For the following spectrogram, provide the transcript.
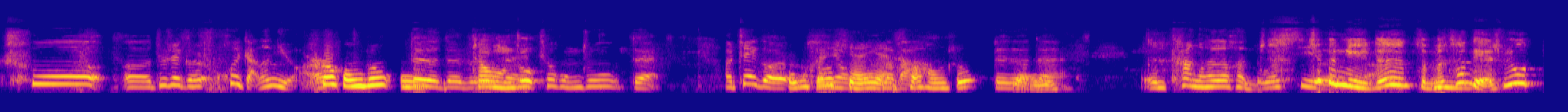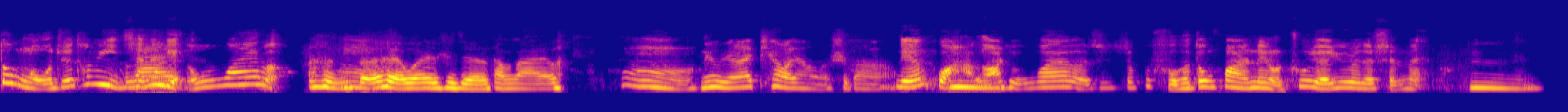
车呃就这个会长的女儿，车红珠，嗯对对对对，车红珠车红珠，对，啊这个红很有珠贤演名了吧？车红珠，对对对，我看过她的很多戏。这个女的嗯怎么她脸是不是又动了？我觉得她们以前的脸都歪了。嗯，对我也是觉得她歪了。嗯，没有原来漂亮了是吧？脸垮了，嗯而且歪了，这这不符合动画的那种珠圆玉润的审美了。嗯，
